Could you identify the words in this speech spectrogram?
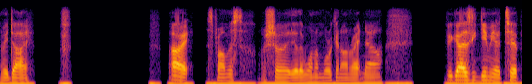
let me die. Alright, as promised, I'll show you the other one I'm working on right now. If you guys can give me a tip,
